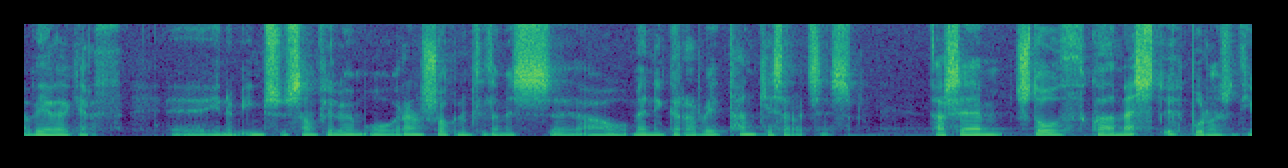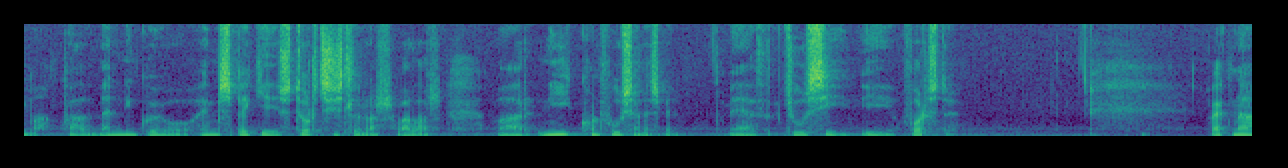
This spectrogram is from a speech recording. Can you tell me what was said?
vegagerð hinnum ímsu samfélögum og rannsóknum til dæmis á menningararfi tankisarvætsins. Þar sem stóð hvað mest upp úr þessum tíma, hvað menningu og heimsbyggi stjórnsíslunar var þar, var ný konfúsianismin með Jusi í fóristu. Vegna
